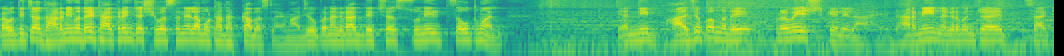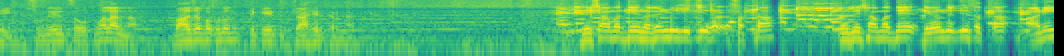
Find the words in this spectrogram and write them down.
अमरावतीच्या धारणीमध्ये ठाकरेंच्या शिवसेनेला मोठा धक्का बसलाय. माजी उपनगराध्यक्ष सुनील चौतमल यांनी भाजपमध्ये प्रवेश केलेला आहे. धारणी नगरपंचायतसाठी सुनील चौतमलांना भाजपकडून तिकीट जाहीर करण्यात आलं. देशामध्ये नरेंद्रजीची सत्ता प्रदेशामध्ये देवेंद्रजी सत्ता आणि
